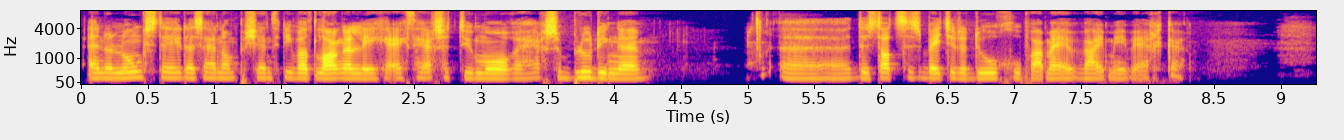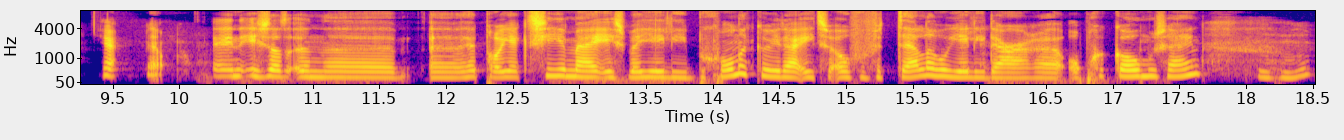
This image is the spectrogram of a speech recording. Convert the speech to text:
En de long stay, dat zijn dan patiënten die wat langer liggen, echt hersentumoren, hersenbloedingen. dus dat is een beetje de doelgroep waarmee wij mee werken. Ja. ja. En is dat een, uh, uh, het project Zie je mij is bij jullie begonnen? Kun je daar iets over vertellen, hoe jullie daar opgekomen zijn? Mm -hmm.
